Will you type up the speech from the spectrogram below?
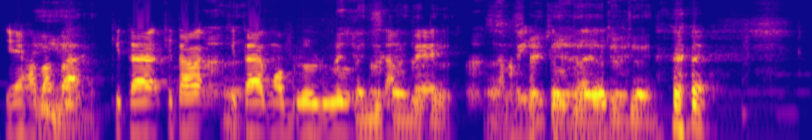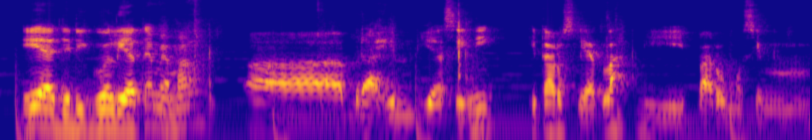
Ya nggak apa-apa. Iya. Kita kita kita ngobrol dulu lanjut, sampai lanjut dulu. sampai itu balik. iya, jadi gue lihatnya memang uh, Brahim Diaz ini kita harus lihatlah di paruh musim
